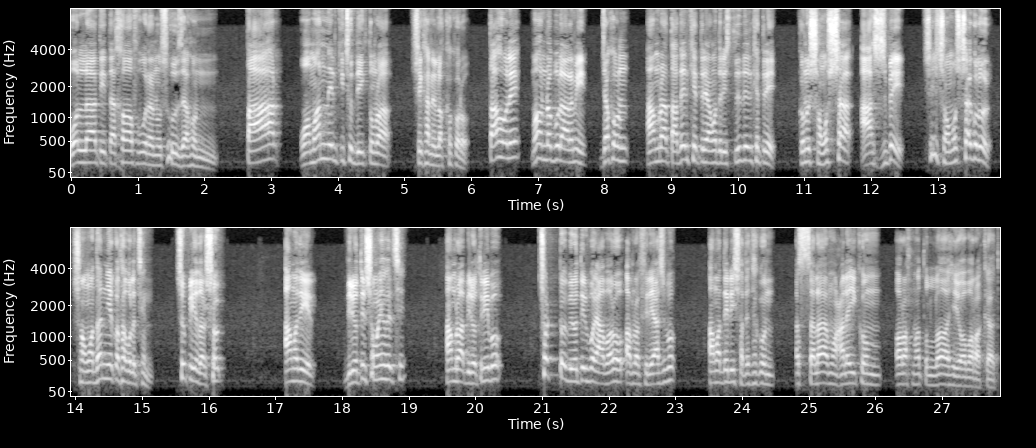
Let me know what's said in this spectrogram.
ওল্লাতি তাহুন তার অমান্যের কিছু দিক তোমরা সেখানে লক্ষ্য করো। তাহলে মোহন রব্বুল আলমী যখন আমরা তাদের ক্ষেত্রে, আমাদের স্ত্রীদের ক্ষেত্রে কোনো সমস্যা আসবে, সেই সমস্যাগুলোর সমাধান নিয়ে কথা বলেছেন। সুপ্রিয় দর্শক, আমাদের বিরতির সময় হয়েছে। আমরা বিরতি নিব। ছোট্ট বিরতির পরে আবারও আমরা ফিরে আসব। আমাদেরই সাথে থাকুন। আসসালামু আলাইকুম আ রহমতুল্লাহ ওবরাকাত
